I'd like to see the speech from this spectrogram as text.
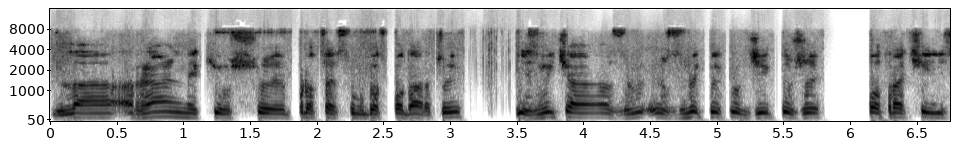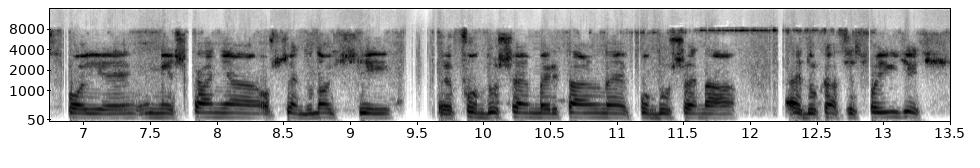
dla realnych już procesów gospodarczych i zwycia zw- zwykłych ludzi, którzy potracili swoje mieszkania, oszczędności, e, fundusze emerytalne, fundusze na edukację swoich dzieci.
